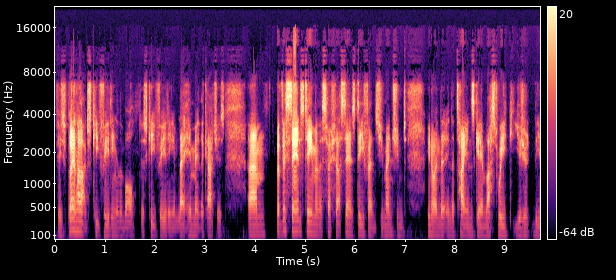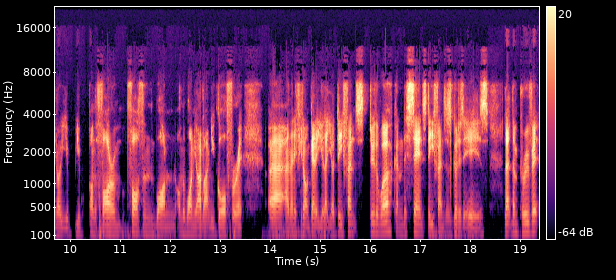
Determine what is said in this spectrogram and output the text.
If he's playing like that, just keep feeding him the ball. Just keep feeding him. Let him make the catches. Um, but this Saints team and especially that Saints defense, you mentioned, you know, in the in the Titans game last week, you you know, you you on the forum fourth and one on the one yard line, you go for it, uh, and then if you don't get it, you let your defense do the work. And this Saints defense, as good as it is, let them prove it.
